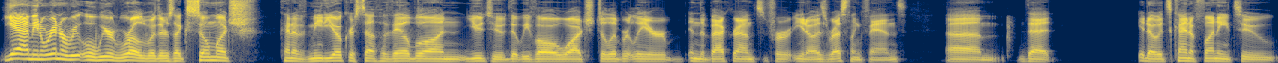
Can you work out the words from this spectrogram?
Yeah, I mean, we're in a, re- a weird world where there's like so much kind of mediocre stuff available on YouTube that we've all watched deliberately or in the background for you know as wrestling fans. Um, that you know, it's kind of funny to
